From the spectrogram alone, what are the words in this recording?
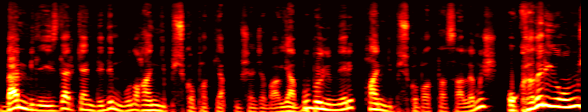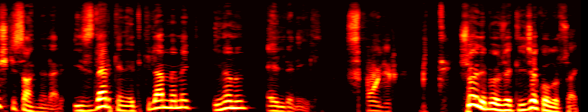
ben bile izlerken dedim bunu hangi psikopat yapmış acaba? Ya bu bölümleri hangi psikopat tasarlamış? O kadar iyi olmuş ki sahneler. İzlerken etkilenmemek inanın elde değil. Spoiler bitti. Şöyle bir özetleyecek olursak,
